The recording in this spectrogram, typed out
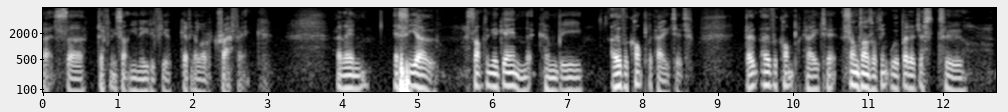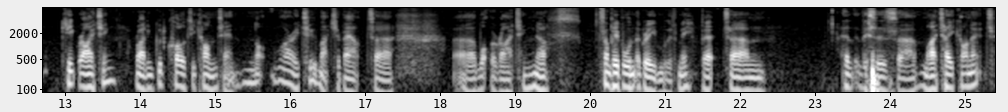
that's uh, definitely something you need if you're getting a lot of traffic. And then SEO, something again that can be overcomplicated. Don't overcomplicate it. Sometimes I think we're better just to keep writing, writing good quality content, not worry too much about uh, uh, what we're writing. Now, some people wouldn't agree with me, but um, this is uh, my take on it.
